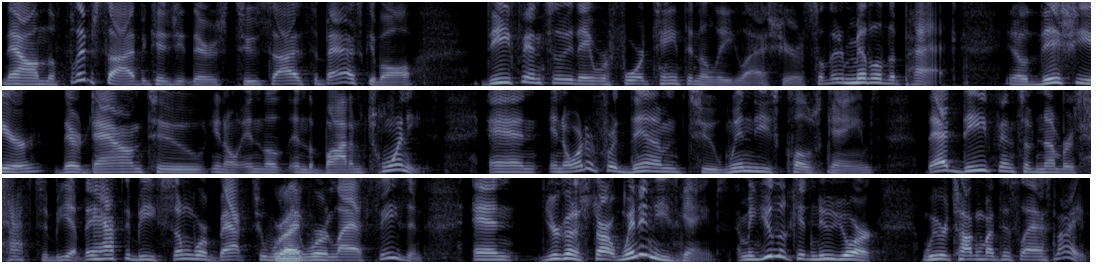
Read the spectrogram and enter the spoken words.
Now on the flip side, because you, there's two sides to basketball, defensively they were 14th in the league last year, so they're middle of the pack. You know, this year they're down to you know in the in the bottom 20s, and in order for them to win these close games, that defensive numbers have to be up. They have to be somewhere back to where Right. they were last season, and you're going to start winning these games. I mean, you look at New York. We were talking about this last night.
